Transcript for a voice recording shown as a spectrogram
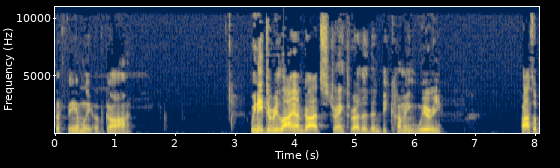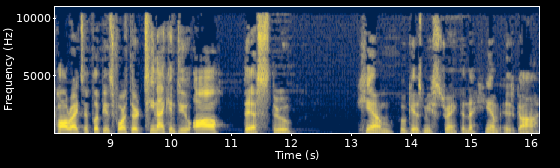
the family of God. We need to rely on God's strength rather than becoming weary. Apostle Paul writes in Philippians 4:13, I can do all this through him who gives me strength, and the him is God.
